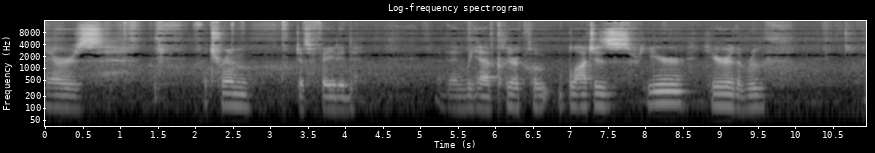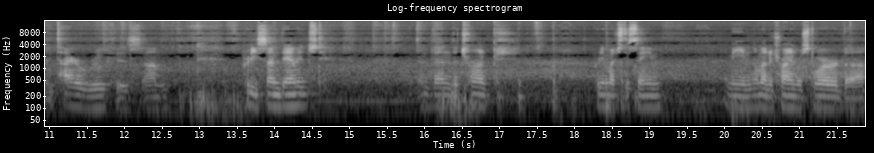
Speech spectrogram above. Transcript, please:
there's the trim just faded. And then we have clear coat blotches here. Here the roof the entire roof is um, pretty sun damaged and then the trunk pretty much the same. I mean I'm gonna try and restore the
